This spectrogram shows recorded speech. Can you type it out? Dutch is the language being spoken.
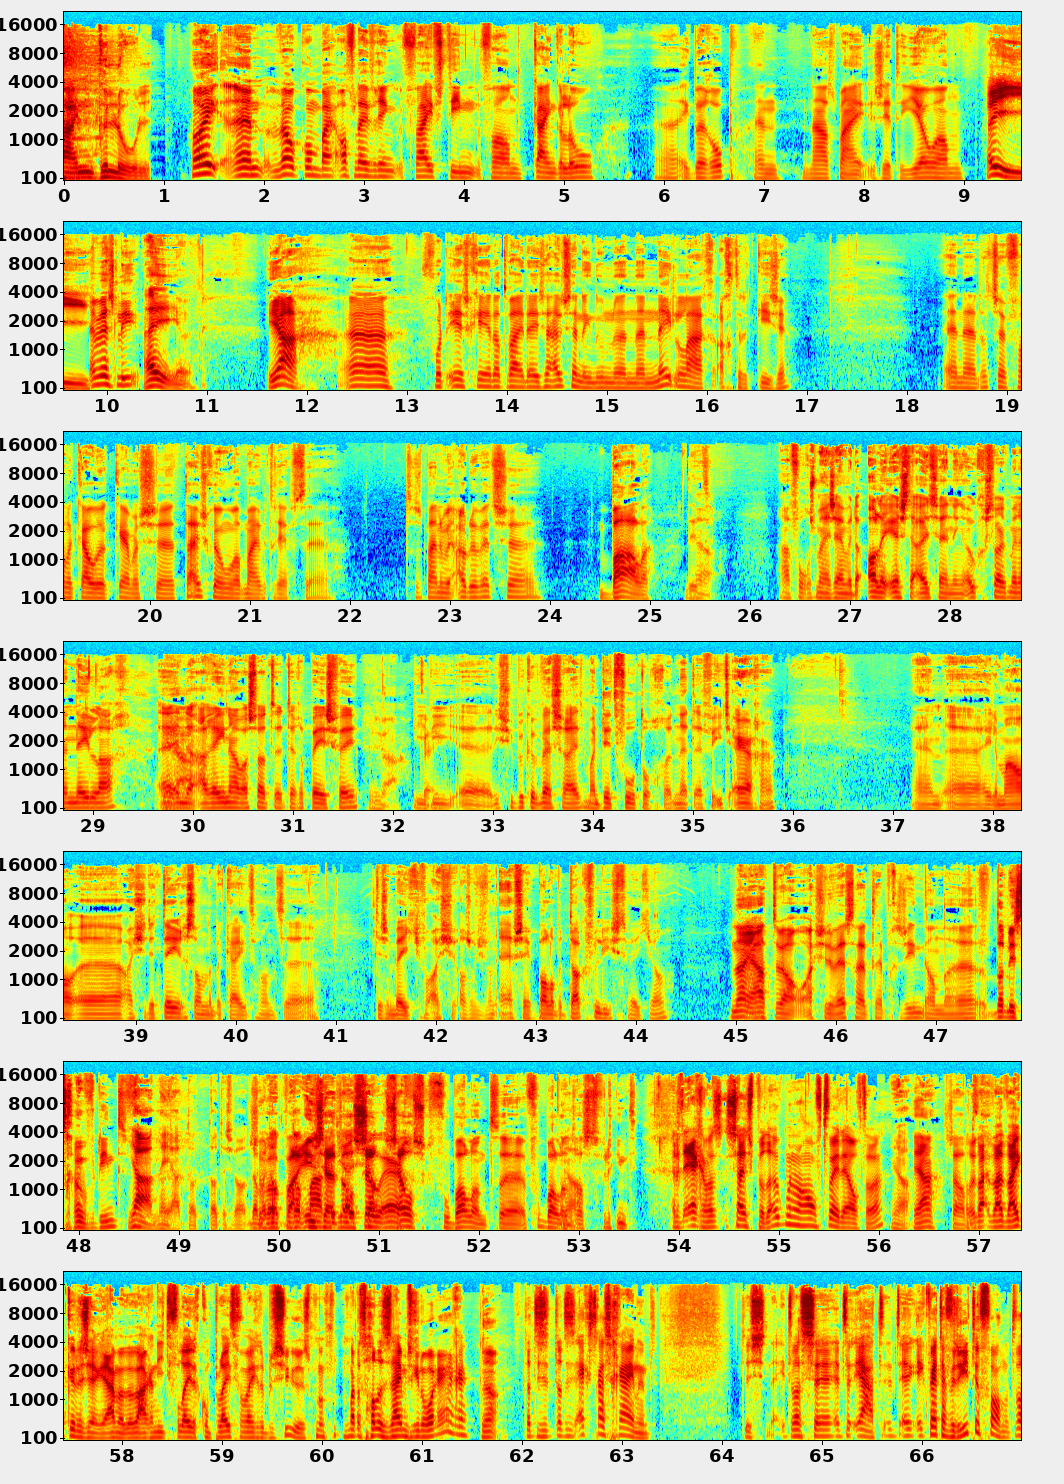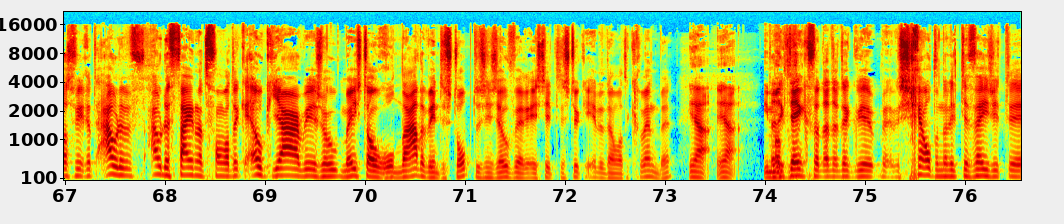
Kein Geloel. Hoi en welkom bij aflevering 15 van Kein Geloel. Eh, ik ben Rob en naast mij zitten Johan Hey. en Wesley. Hey, Ja, eh, voor het eerste keer dat wij deze uitzending doen, een, eh, nederlaag achter de kiezen. En eh, dat is even van de koude kermis eh, thuiskomen wat mij betreft. Eh, het was bijna weer ouderwets eh, balen, dit. ja. Nou, volgens mij zijn we de allereerste uitzending ook gestart met een nederlaag. Eh, Ja. In de arena was dat eh, tegen PSV, Ja, die, die, eh, die Supercup wedstrijd. Maar dit voelt toch net even iets erger. En helemaal als je de tegenstander bekijkt. Want het is een beetje van als je, alsof je van FC bal op het dak verliest, weet je wel. Nou ja, terwijl als je de wedstrijd hebt gezien, dan, eh, dan is het gewoon verdiend. Ja, nou ja, dat, dat is wel... Zowel maar dat, qua dat maakt het inzet als zel- erg. zelfs voetballend, eh, voetballend Ja. was het verdiend. En het erge was, zij speelde ook met een half tweede elftal. Hè? Ja. Ja, ze hadden wij, wij, wij kunnen zeggen, ja, maar we waren niet volledig compleet vanwege de blessures. Maar, maar dat hadden zij misschien nog wel erger. Ja. Dat is, dat is extra schrijnend. Dus het was, eh, het, ja, het- het- ik werd er verdrietig van. Het was weer het oude, oude Feyenoord van wat ik elk jaar weer zo meestal rond na de winter stop. Dus in zoverre is dit een stuk eerder dan wat ik gewend ben. Ja, ja. Dat ik denk van, dat, dat ik weer schelden naar die tv zit eh,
